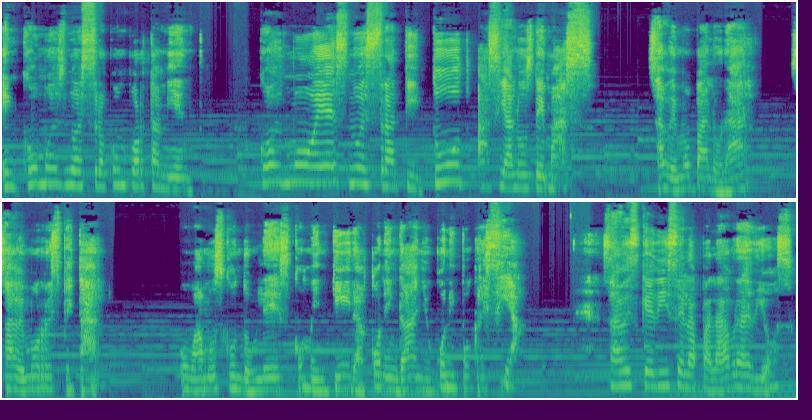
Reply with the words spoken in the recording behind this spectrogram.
en cómo es nuestro comportamiento, cómo es nuestra actitud hacia los demás. Sabemos valorar, sabemos respetar, o vamos con doblez, con mentira, con engaño, con hipocresía. ¿Sabes qué dice la palabra de Dios?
